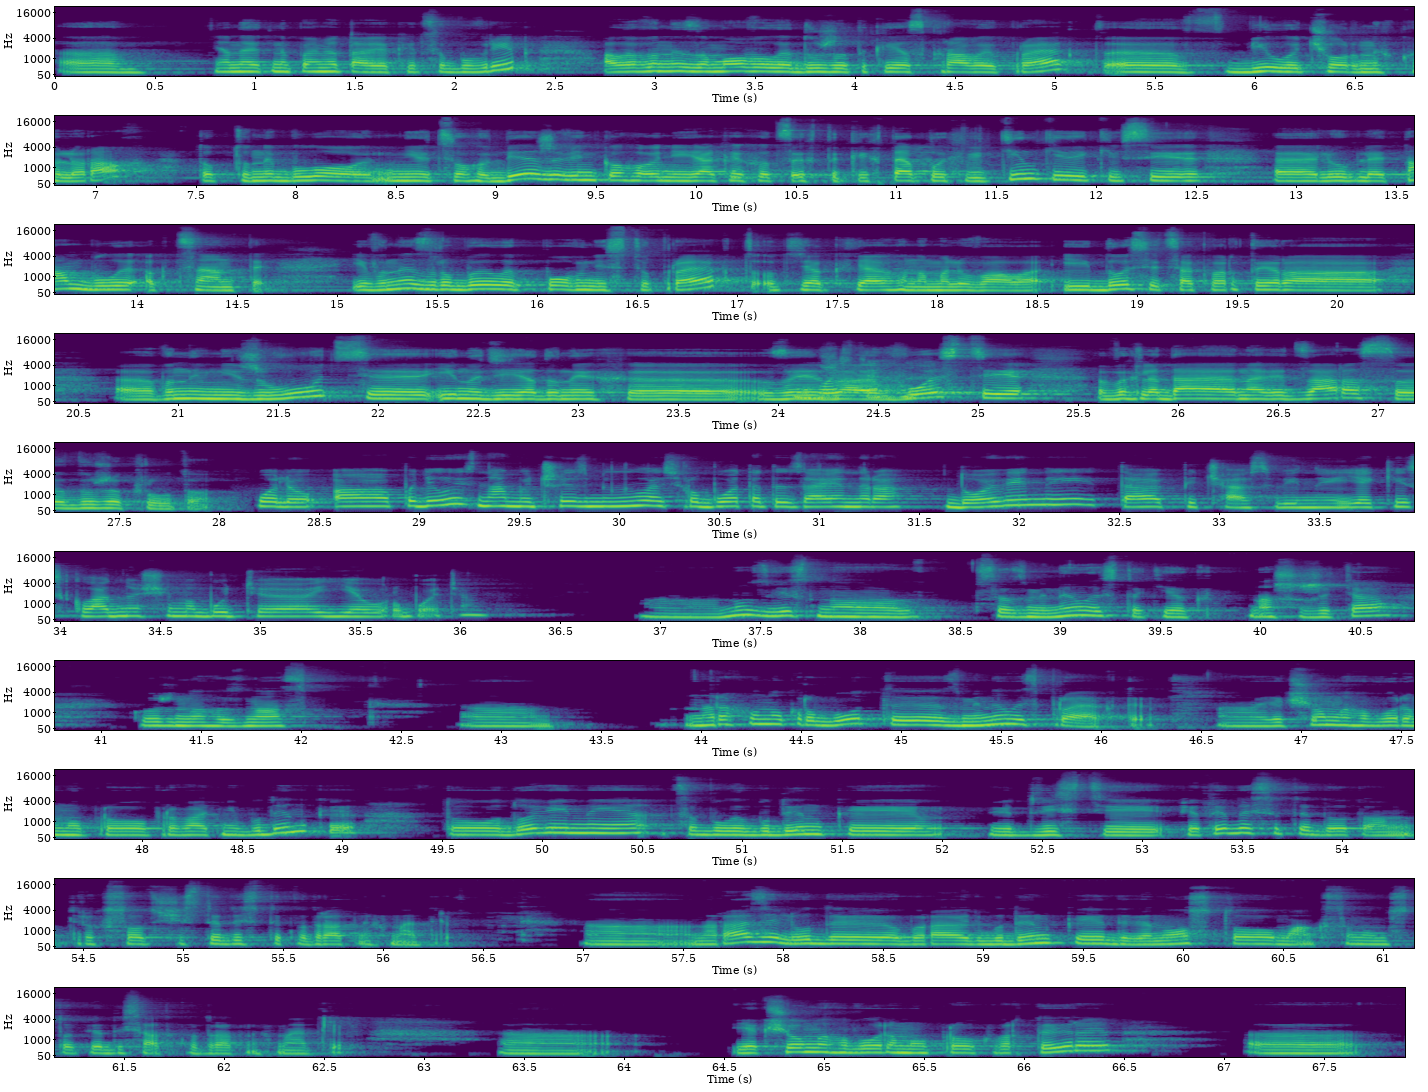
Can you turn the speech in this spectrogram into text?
е, я навіть не пам'ятаю, який це був рік, але вони замовили дуже такий яскравий проект е, в біло-чорних кольорах. Тобто не було ні цього біжевенького, ніяких оцих таких теплих відтінків, які всі е, люблять. Там були акценти. І вони зробили повністю проект, от як я його намалювала. І досі ця квартира, е, вони в ній живуть. е, Іноді я до них е, заїжджаю в гості. Виглядає навіть зараз дуже круто. Олю, а поділись з нами, чи змінилась робота дизайнера до війни та під час війни? Які складнощі, мабуть, є у роботі? Ну, звісно, все змінилось, так як наше життя кожного з нас. На рахунок роботи змінились проекти. Якщо ми говоримо про приватні будинки, то до війни це були будинки від 250 до там, 360 квадратних метрів. Наразі люди обирають будинки 90, максимум 150 квадратних метрів. Якщо ми говоримо про квартири,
